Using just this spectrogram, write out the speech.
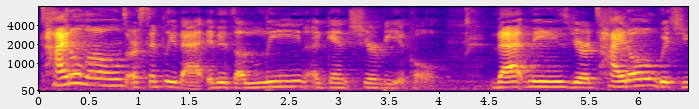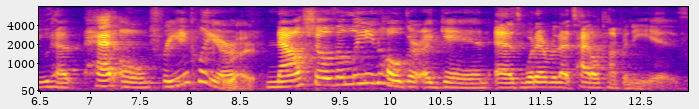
Title loans are simply that it is a lien against your vehicle. That means your title, which you have had owned free and clear, Right. now shows a lien holder again as whatever that title company is.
